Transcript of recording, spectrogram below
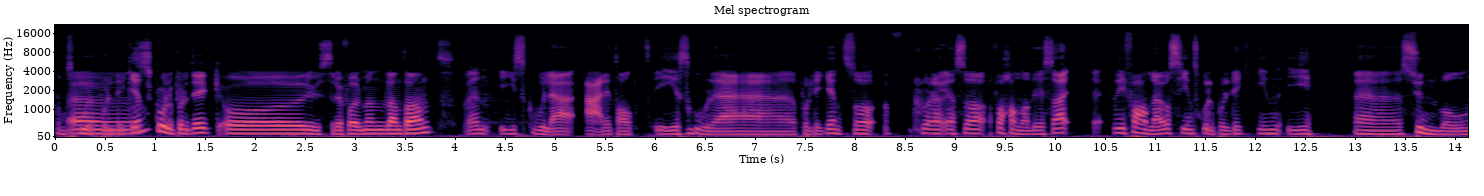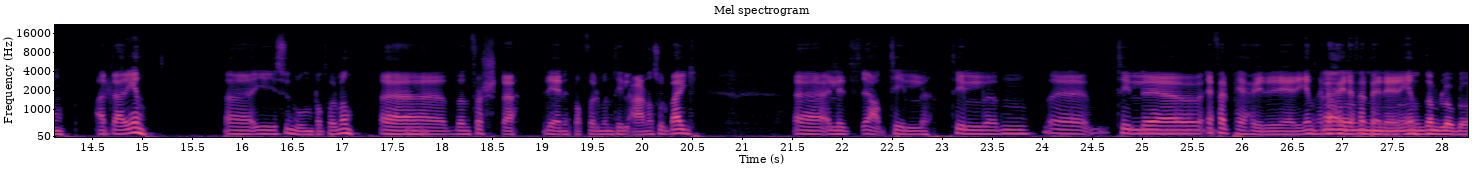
som skolepolitikken. Uh, skolepolitikk og rusreformen, blant annet. Men i skole, ærlig talt, i skolepolitikken så, så forhandla de seg De forhandla jo sin skolepolitikk inn i eh, Sundvolden-erklæringen. Eh, I Sundvolden-plattformen. Eh, den første regjeringsplattformen til Erna Solberg. Eh, eller ja, til til den eh, Til eh, Frp-Høyre-regjeringen. Eller Høyre-Frp-regjeringen. Den blå-blå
